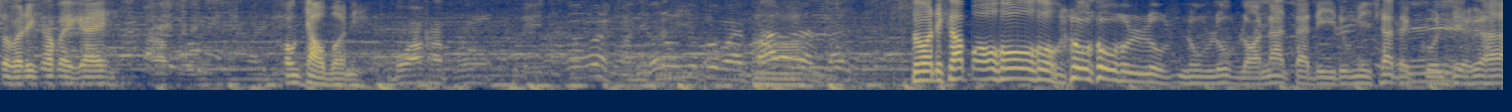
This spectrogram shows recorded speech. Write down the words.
สวัสดีครับไอ้ไก่ของเจ้าบ่นี่บัวครับสวัสดีครับ โอ้โหรูปหนุ่มรูปหล่อหน้าตาดีดูมีชาติตระกูลเดียวกัน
